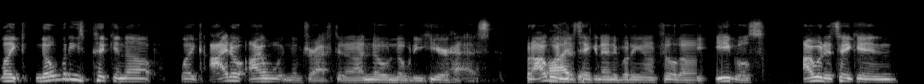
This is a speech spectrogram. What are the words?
like nobody's picking up. Like I don't, I wouldn't have drafted, and I know nobody here has, but I wouldn't I have did. taken anybody on Philadelphia Eagles. I would have taken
